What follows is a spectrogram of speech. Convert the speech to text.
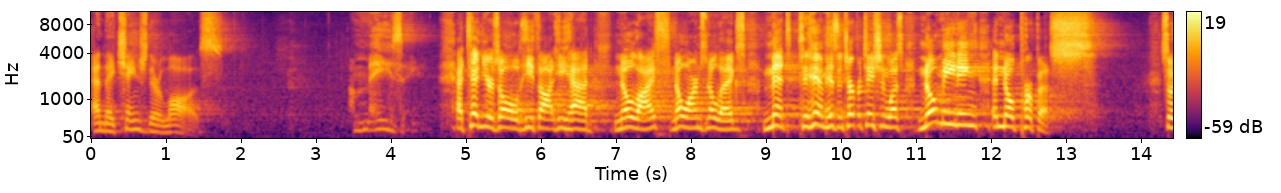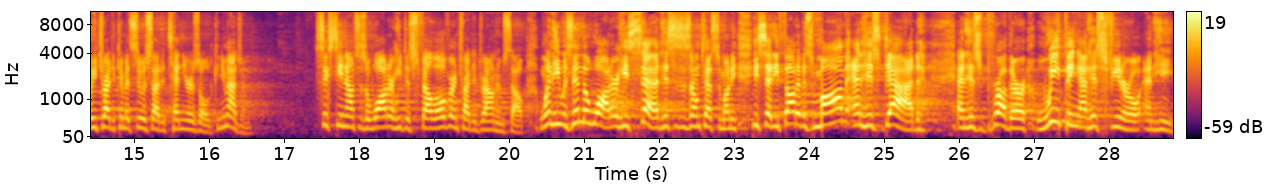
and they change their laws. Amazing. At 10 years old, he thought he had no life, no arms, no legs. Meant to him, his interpretation was no meaning and no purpose. So he tried to commit suicide at 10 years old. Can you imagine? 16 ounces of water, he just fell over and tried to drown himself. When he was in the water, he said, this is his own testimony, he said he thought of his mom and his dad and his brother weeping at his funeral, and he,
